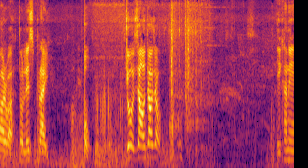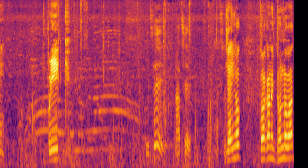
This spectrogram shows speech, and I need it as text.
পারবা তো লেটস ট্রাই জো যাও যাও যাও। এখানে ব্রেক যাই হোক তোমাকে অনেক ধন্যবাদ।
